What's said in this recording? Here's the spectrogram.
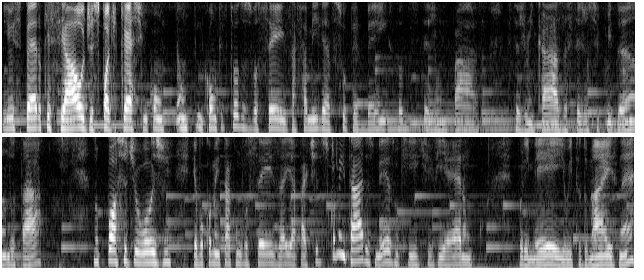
E eu espero que esse áudio, esse podcast encontre todos vocês, a família super bem, todos estejam em paz, estejam em casa, estejam se cuidando, tá? No post de hoje eu vou comentar com vocês aí a partir dos comentários mesmo que, que vieram por e-mail e tudo mais, né?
